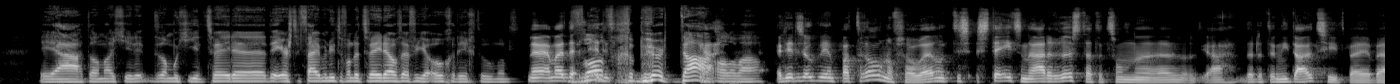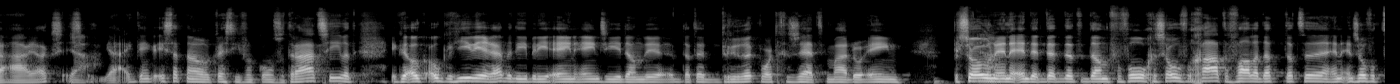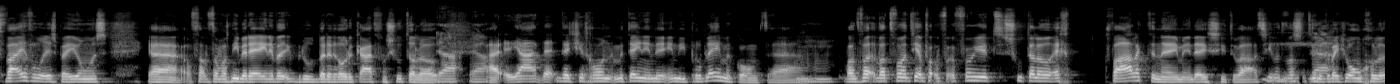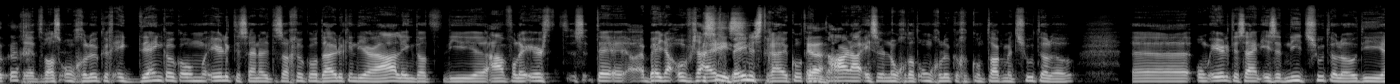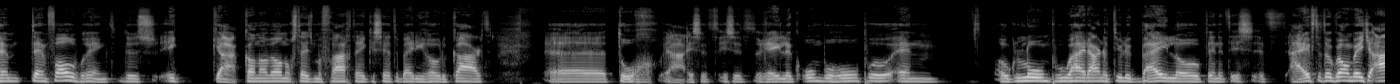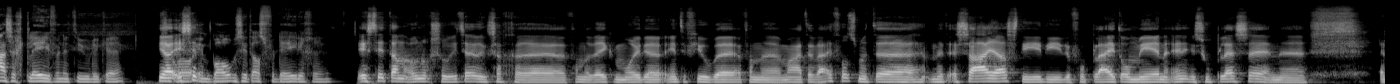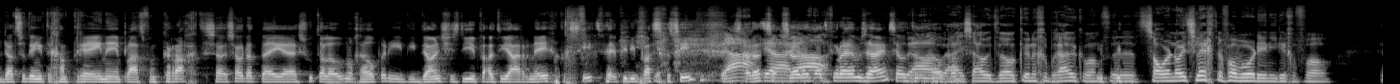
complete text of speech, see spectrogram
ja, dan, had je, dan moet je de, tweede, de eerste vijf minuten van de tweede helft even je ogen dicht doen. Want nee, maar wat gebeurt daar allemaal? En dit is ook weer een patroon of zo. Hè? Want het is steeds na de rust dat het, zo'n, uh, ja, dat het er niet uitziet bij, bij Ajax. Is, ja. ja, ik denk, is dat nou een kwestie van concentratie? Want ik, ook, ook hier weer, hè, bij die, bij die 1-1 zie je dan weer dat er druk wordt gezet, maar door één persoon. En, en dat, dat er dan vervolgens zoveel gaten vallen dat, dat, uh, en, en zoveel twijfel is bij jongens. Ja, of dat, was niet bij de ene, ik bedoel bij de rode kaart van Soetalo. Ja, ja. Maar, ja dat, dat, je gewoon meteen in, de, in die problemen komt. Uh, mm-hmm. Want wat, wat vond, je, vond je het Soetalo echt kwalijk te nemen in deze situatie? Want het was natuurlijk een beetje ongelukkig. Ja, het was ongelukkig. Ik denk ook, om eerlijk te zijn, dat zag je ook wel duidelijk in die herhaling, dat die uh, aanvaller eerst beetje over zijn eigen benen struikelt. En daarna is er nog dat ongelukkige contact met Soetalo. Uh, om eerlijk te zijn, is het niet Soetelo die hem ten val brengt. Dus ik ja, kan dan wel nog steeds mijn vraagteken zetten bij die rode kaart. Uh, toch ja, is, het, is het redelijk onbeholpen en ook lomp hoe hij daar natuurlijk bij loopt. En het is, het, hij heeft het ook wel een beetje aan zich kleven natuurlijk. Hè? Ja, is het... in balbezit als verdediger. Is dit dan ook nog zoiets? Hè? Ik zag uh, van de week een mooi interview bij, van uh, Maarten Wijfels met, uh, met die, die ervoor pleit om meer in, in souplesse en, en dat soort dingen te gaan trainen in plaats van kracht. Zou, zou dat bij Soetalo ook nog helpen? Die, die dansjes die je uit de jaren negentig ziet, heb je die pas gezien? Ja, zou dat, ja, zou dat wat voor hem zijn? Zou nou, hij zou het wel kunnen gebruiken, want het zal er nooit slechter van worden in ieder geval.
